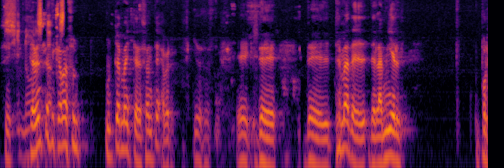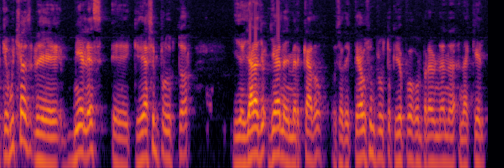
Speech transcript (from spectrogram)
Sí, también platicabas un, un, tema interesante, a ver, si quieres, eh, de, del tema de, de, la miel, porque muchas eh, mieles eh, que hacen productor y ya llegan al mercado, o sea, de que tengamos un producto que yo puedo comprar en, en aquel,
